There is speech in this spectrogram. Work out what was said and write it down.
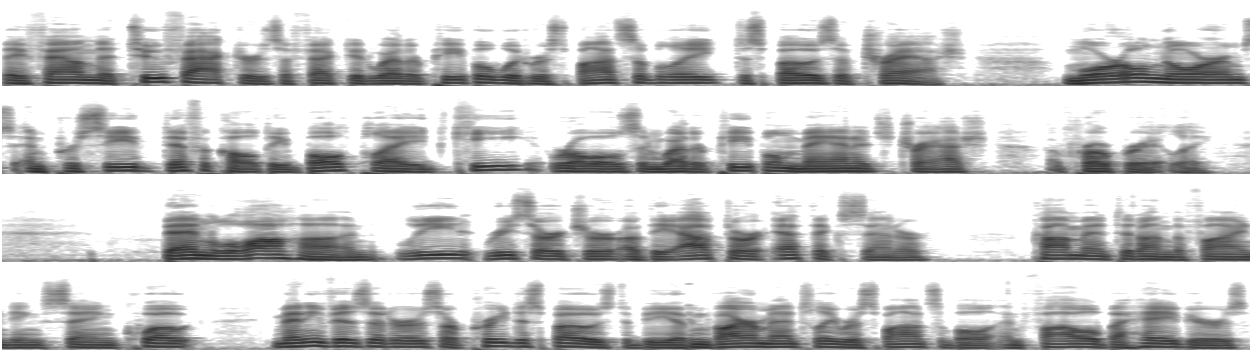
They found that two factors affected whether people would responsibly dispose of trash. Moral norms and perceived difficulty both played key roles in whether people manage trash appropriately. Ben Lawhon, lead researcher of the Outdoor Ethics Center, commented on the findings, saying, quote, Many visitors are predisposed to be environmentally responsible and follow behaviors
